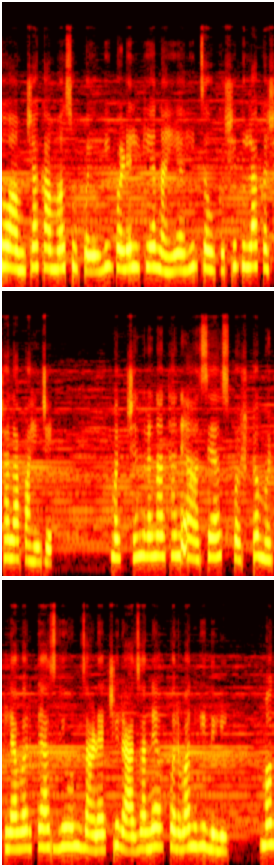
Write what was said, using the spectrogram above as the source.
तो आमच्या कामास उपयोगी पडेल की नाही ही चौकशी तुला कशाला पाहिजे? मच्छिंद्रनाथाने असे स्पष्ट म्हटल्यावर त्यास घेऊन जाण्याची राजाने परवानगी दिली. मग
